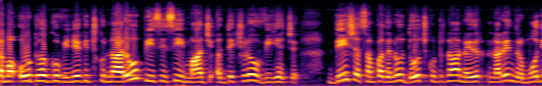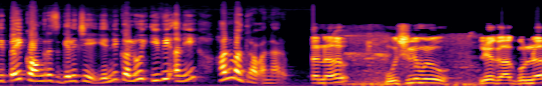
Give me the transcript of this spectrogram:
తమ ఓటు హక్కు వినియోగించుకున్నారు. పీసీసీ మాజీ అధ్యక్షుడు విహెచ్ దేశ సంపదను దోచుకుంటున్న నరేంద్ర- మోదీపై కాంగ్రెస్ గెలిచే ఎన్నికలు ఇవి అని హనుమంతరావు అన్నారు. ముస్లింలే కాకుండా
